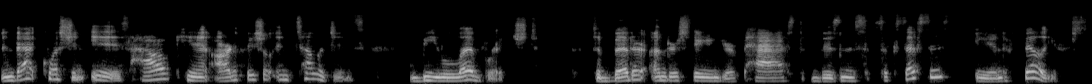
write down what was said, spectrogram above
And that question is How can artificial intelligence be leveraged to better understand your past business successes and failures?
